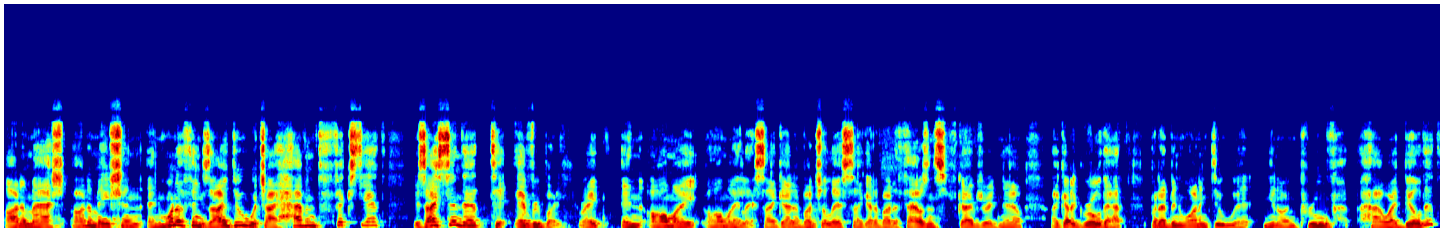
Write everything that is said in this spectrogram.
automation automation. And one of the things I do which I haven't fixed yet is I send that to everybody right in all my all my lists. I got a bunch of lists. I got about a thousand subscribers right now. I got to grow that but I've been wanting to uh, you know improve how I build it.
